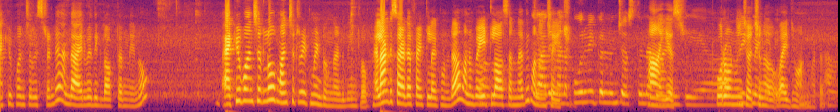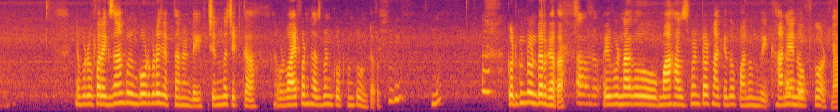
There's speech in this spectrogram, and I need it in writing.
ఆక్యుపంచరిస్ట్ అండి. అండ్ ఆయుర్వేదిక్ డాక్టర్ నేను. ఆక్యుపంచర్లో మంచి ట్రీట్మెంట్ ఉందండి దీంట్లో. ఎలాంటి సైడ్ ఎఫెక్ట్ లేకుండా మనం వెయిట్ లాస్ అన్నది మనం చేయొచ్చు. పూర్వీకుల నుంచి. వస్తున్న పూర్వం నుంచి వచ్చిన వైద్యం అనమాట ఇప్పుడు ఫర్ ఎగ్జాంపుల్ ఇంకోటి కూడా చెప్తానండి. చిన్న చిట్కా. ఇప్పుడు వైఫ్ అండ్ హస్బెండ్ కొట్టుకుంటూ ఉంటారు? కొట్టుకుంటూ ఉంటారు కదా. ఇప్పుడు నాకు మా హస్బెండ్ తోటి నాకు ఏదో పని ఉంది. కానీ ఆయన. ఒప్పుకోవట్లా.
